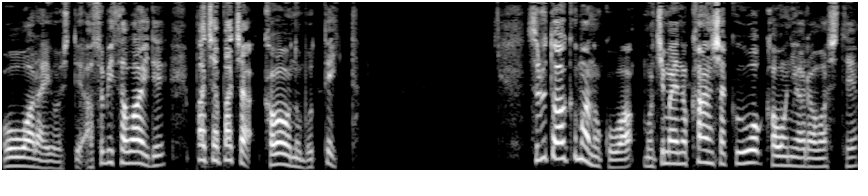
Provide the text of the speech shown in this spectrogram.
大笑いをして遊び騒いで、パチャパチャ川を登っていった。すると悪魔の子は持ち前の感触を顔に表して、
